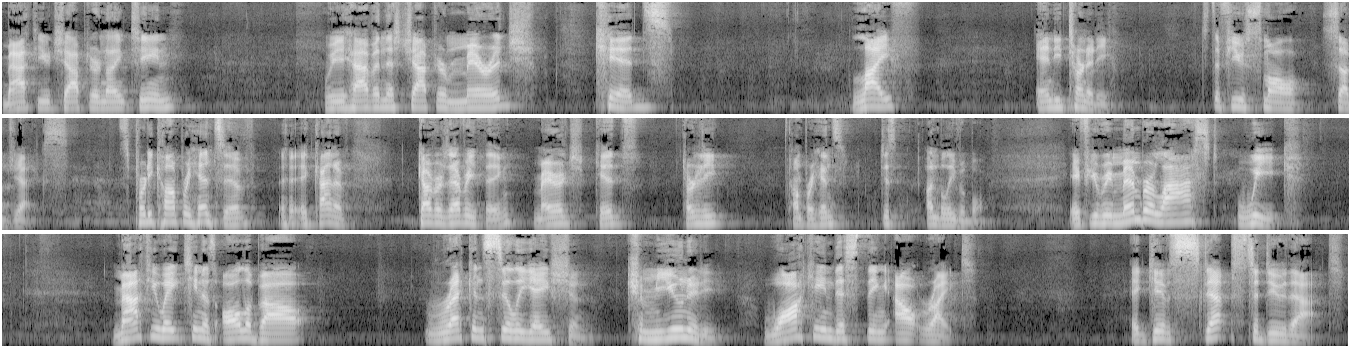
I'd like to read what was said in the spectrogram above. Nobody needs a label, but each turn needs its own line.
Matthew chapter 19. We have in this chapter marriage, kids, life, and eternity. Just a few small subjects. It's pretty comprehensive. It kind of covers everything marriage, kids, eternity, comprehensive, just unbelievable. If you remember last week, Matthew 18 is all about reconciliation, community, walking this thing out right. It gives steps to do that.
